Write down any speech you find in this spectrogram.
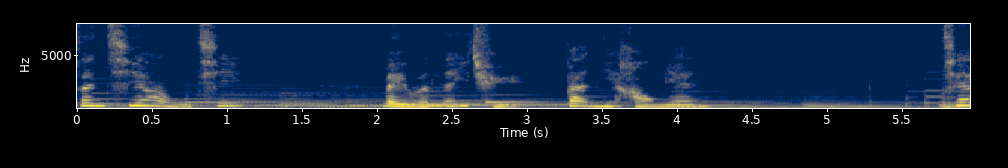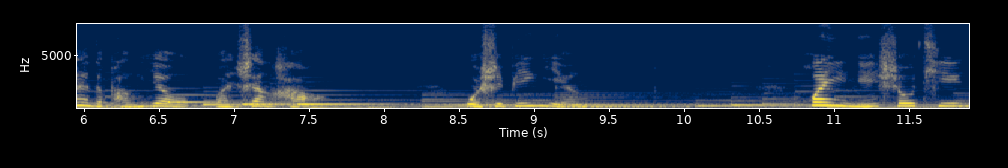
三七二五七，美文美曲伴你好眠。亲爱的朋友，晚上好，我是冰莹，欢迎您收听《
